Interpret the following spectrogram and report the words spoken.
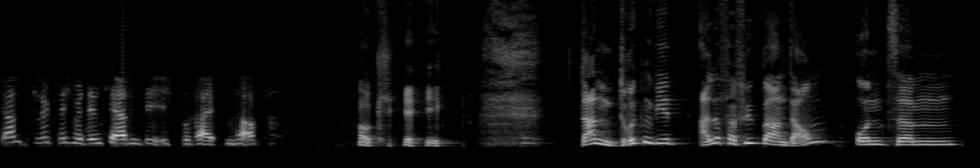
ganz glücklich mit den Pferden, die ich zu reiten habe. Okay. Dann drücken wir alle verfügbaren Daumen und ähm,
